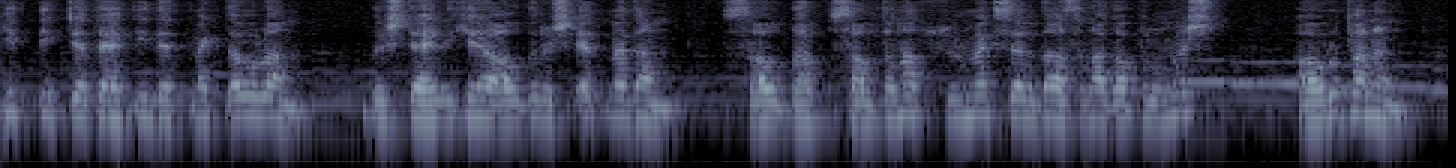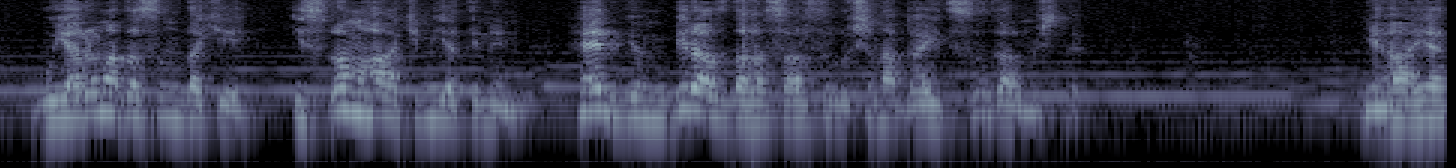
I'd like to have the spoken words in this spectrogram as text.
gittikçe tehdit etmekte olan dış tehlikeye aldırış etmeden salta- saltanat sürmek sevdasına kapılmış Avrupa'nın bu yarımadasındaki İslam hakimiyetinin her gün biraz daha sarsılışına kayıtsız kalmıştı. Nihayet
